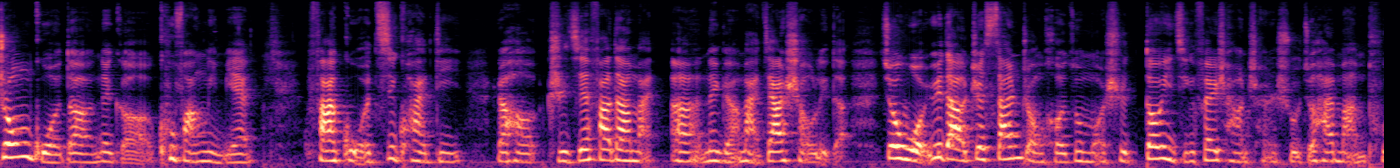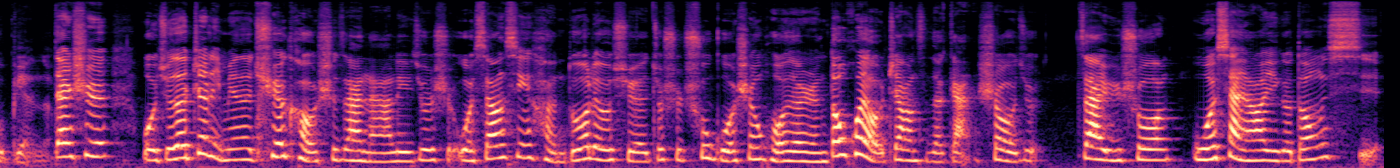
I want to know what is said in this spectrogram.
中国的那个库房里面发国际快递，然后直接发到买呃那个买家手里的。就我遇到这三种合作模式都已经非常成熟，就还蛮普遍的。但是我觉得这里面的缺口是在哪里？就是我相信很多留学就是出国生活的人都会有这样子的感受，就在于说我想要一个东西。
